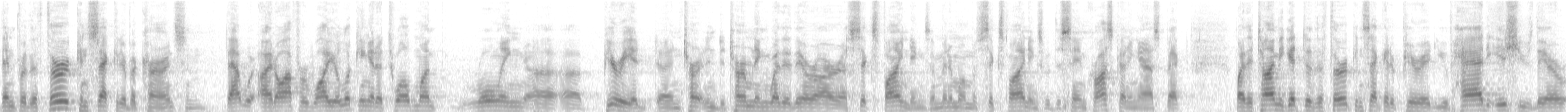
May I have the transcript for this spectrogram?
Then for the third consecutive occurrence, and that I'd offer, while you're looking at a 12-month rolling uh, uh, period in in determining whether there are uh, six findings, a minimum of six findings with the same cross-cutting aspect, by the time you get to the third consecutive period, you've had issues there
